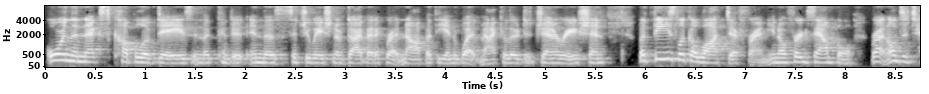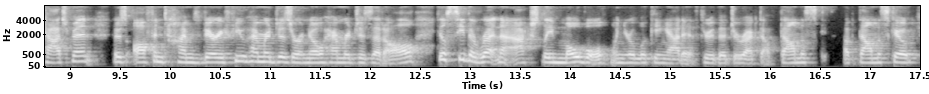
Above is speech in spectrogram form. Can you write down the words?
or in the next couple of days in the in the situation of diabetic retinopathy and wet macular degeneration but these look a lot different you know for example retinal detachment there's oftentimes very few hemorrhages or no hemorrhages at all you'll see the retina actually mobile when you're looking at it through the direct ophthalmos- ophthalmoscope.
